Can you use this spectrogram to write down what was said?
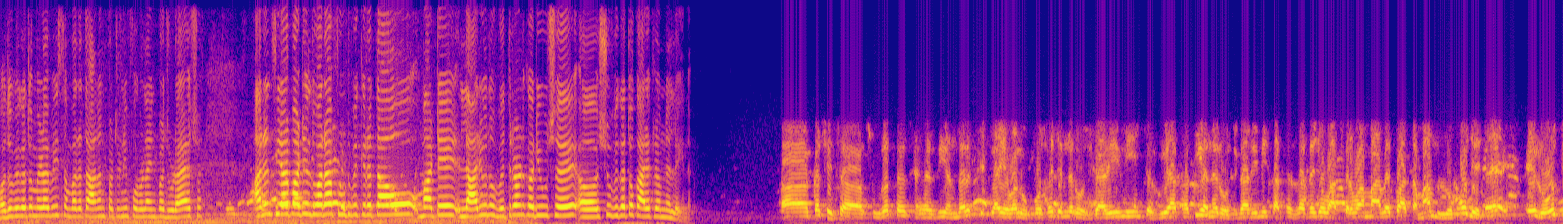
વધુ વિગતો મેળવી સંવાદદાતા આનંદ પટેલની ફોન લાઈન પર જોડાયા છે. આનંદ સીઆર પાટીલ દ્વારા ફ્રૂટ વિક્રેતાઓ માટે લારીઓનું વિતરણ કર્યું છે. શું વિગતો કાર્યક્રમને લઈને? કશિશ સુરત શહેરની અંદર કેટલાય એવા લોકો છે જેમને રોજગારીની જરૂરિયાત હતી અને રોજગારીની સાથે સાથે જો વાત કરવામાં આવે તો આ તમામ લોકો જે છે એ રોજ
